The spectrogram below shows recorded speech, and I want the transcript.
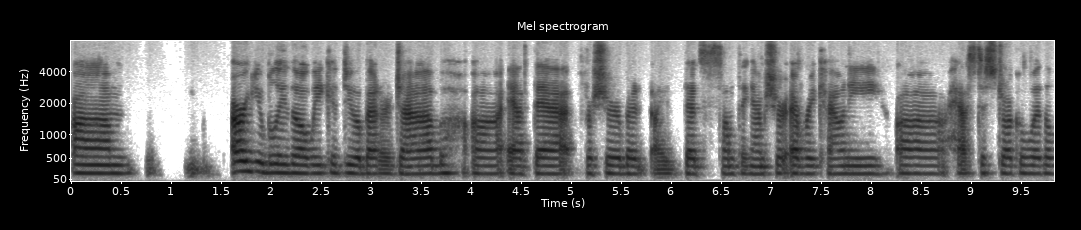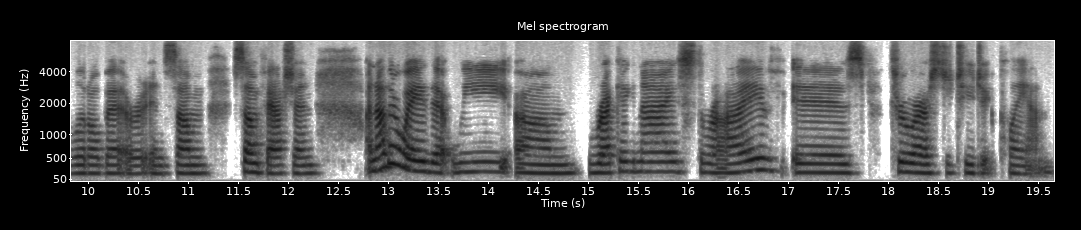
Um, arguably, though, we could do a better job uh, at that for sure, but I, that's something I'm sure every county uh, has to struggle with a little bit or in some some fashion. Another way that we um, recognize Thrive is through our strategic plan.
